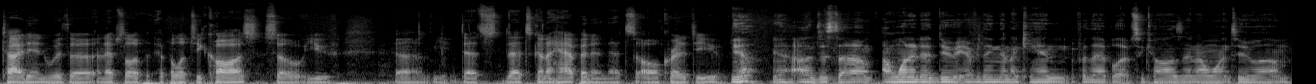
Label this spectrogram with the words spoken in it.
tied in with a, an epilepsy cause. So you've um, that's that's going to happen, and that's all credit to you. Yeah, yeah. I just um, I wanted to do everything that I can for the epilepsy cause, and I want to. Um,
